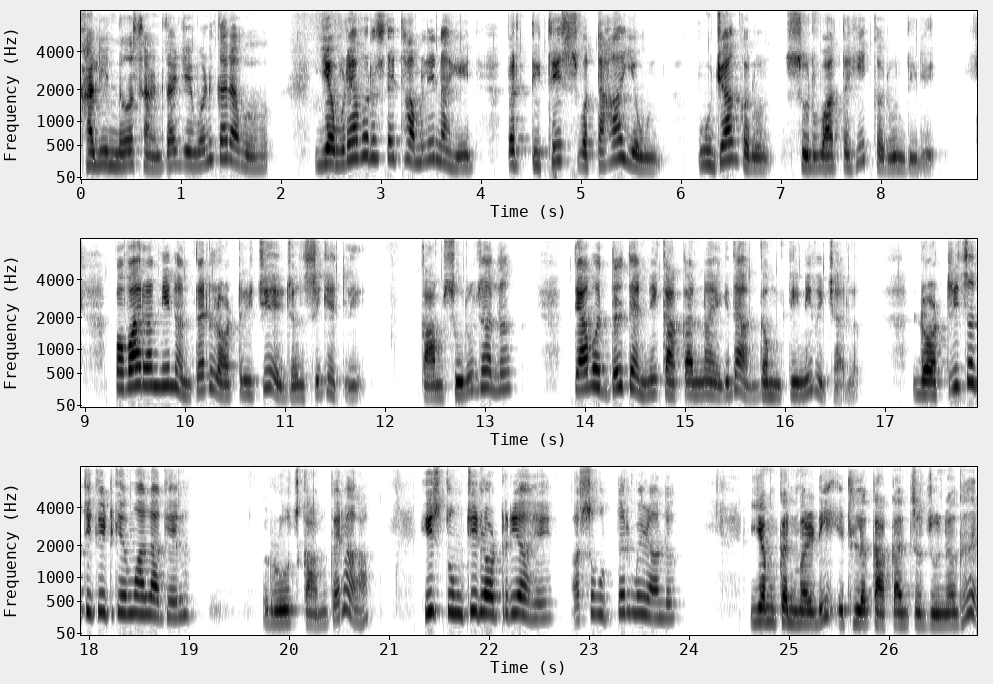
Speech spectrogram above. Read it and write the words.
खाली न सांडता जेवण करावं. एवढ्यावरच ते थांबले नाहीत तर तिथे स्वतः येऊन पूजा करून सुरुवातही करून दिली. पवारांनी नंतर लॉटरीची एजन्सी घेतली. काम सुरू झालं. त्याबद्दल त्यांनी काकांना एकदा गमतीने विचारलं लॉटरीचं तिकीट केव्हा लागेल? रोज काम करा. हीच तुमची लॉटरी आहे. असं उत्तर मिळालं. यमकनमर्डी इथलं काकांचं जुनं घर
